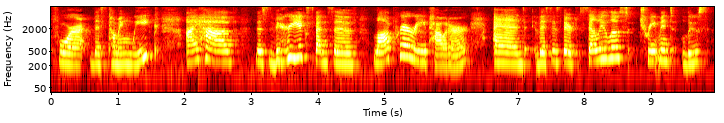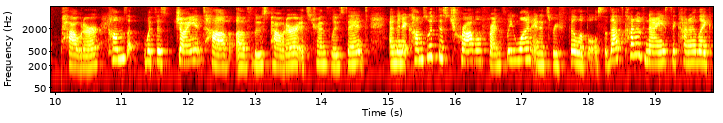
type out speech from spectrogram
for this coming week. I have this very expensive La Prairie powder, and this is their Cellular Treatment Loose powder. Comes with this giant tub of loose powder. It's translucent. And then it comes with this travel-friendly one, and it's refillable. So that's kind of nice. It kind of like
